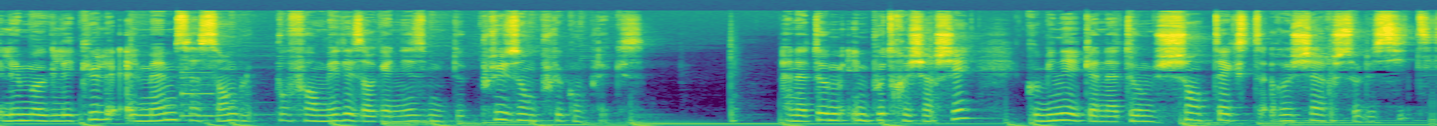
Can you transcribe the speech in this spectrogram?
et les molécules elles-mêmes s'assemblent pour former des organismes de plus en plus complexes. Un atome input recherché, combiné avec un atome champ texte recherche sur le site,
